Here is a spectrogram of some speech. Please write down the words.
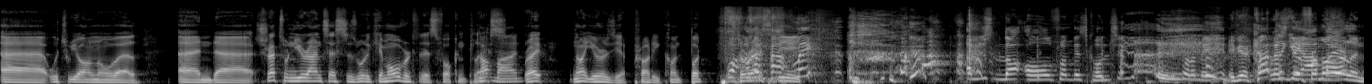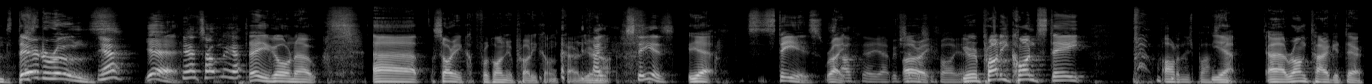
Uh, which we all know well. And uh, so that's when your ancestors would have came over to this fucking place. Not mine. Right? Not yours yet, proddy cunt. But the rest of you. I'm just not all from this country. That's what I mean. If you're Catholic, you're from Ireland. They're the rules. Yeah. Yeah. Yeah, totally. Yeah. There you go now. Uh, sorry for calling you proddy cunt, Carl. You're Hey, not. Steers. Yeah. Stay is, right. Okay, yeah, we've said All this before, yeah. You're a proddy cunt, stay. Orange bastard. Yeah, uh, wrong target there.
